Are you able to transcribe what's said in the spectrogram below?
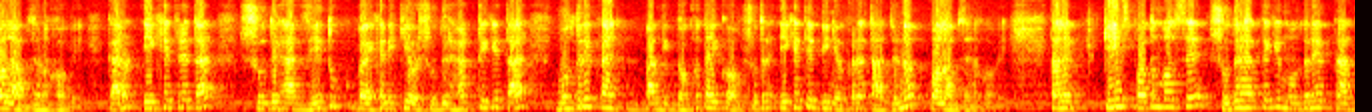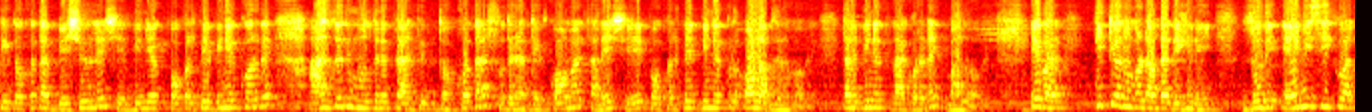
অলাভজনক হবে। কারণ ক্ষেত্রে তার সুদের হার যেহেতু এখানে কি সুদের হার থেকে তার মূলধনের প্রান্তিক দক্ষতাই কম। সুতরাং এক্ষেত্রে বিনিয়োগ করা তার জন্য অলাভজনক হবে। তাহলে কেইনস প্রথম বলছে, সুদের হার থেকে মূলধনের প্রান্তিক দক্ষতা বেশি হলে সে বিনিয়োগ প্রকল্পে বিনিয়োগ করবে। আর যদি মূলধনের প্রান্তিক দক্ষতা সুদের হার থেকে কম হয়, তাহলে সে প্রকল্পে বিনিয়োগ করলে অলাভজনক হবে। তাহলে বিনিয়োগ না করাটাই ভালো হবে। এবার তৃতীয় নম্বরটা আমরা দেখে নেই। যদি এম ইস ইকুয়াল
